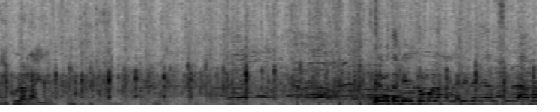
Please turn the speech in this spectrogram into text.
el culo al aire. Vemos también cómo las bailarines le dan su ramo,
